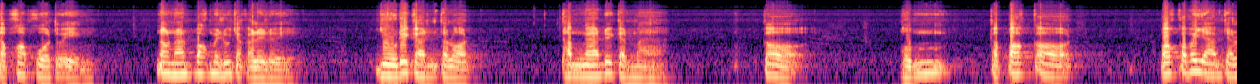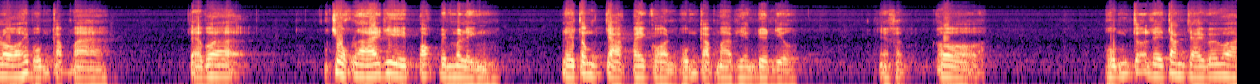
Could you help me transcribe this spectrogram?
กับครอบครัวตัวเอง นอกนั้นป๊อกไม่รู้จักอะไรเลย อยู่ด้วยกันตลอดทำงานด้วยกันมา ก็ผมกับป๊อกก็ป๊อกก็พยายามจะรอให้ผมกลับมา แต่ว่าโชคร้ายที่ป๊อกเป็นมะเร็ง เลยต้องจากไปก่อน ผมกลับมาเพียงเดือนเดียวนะครับ ก็ผมก็เลยตั้งใจไว้ว่า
